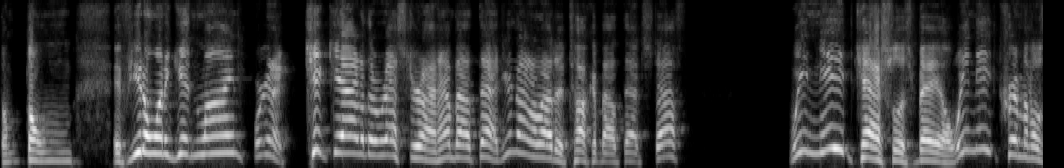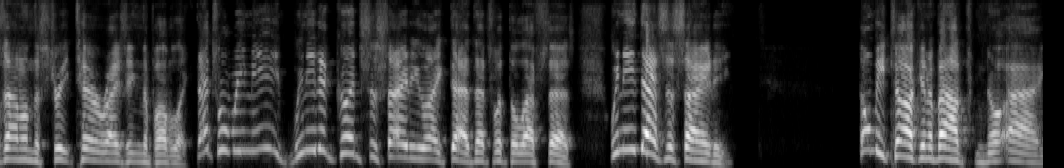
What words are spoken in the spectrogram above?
dum, dum, If you don't want to get in line, we're going to kick you out of the restaurant. How about that? You're not allowed to talk about that stuff. We need cashless bail. We need criminals out on the street terrorizing the public. That's what we need. We need a good society like that. That's what the left says. We need that society. Don't be talking about no uh,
